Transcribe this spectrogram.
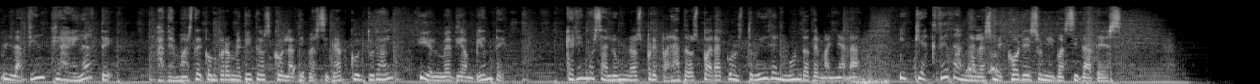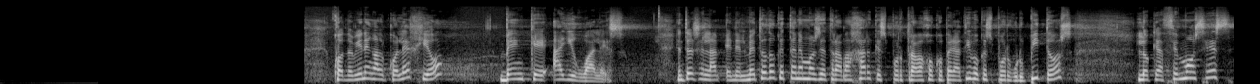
la ciencia y el arte, además de comprometidos con la diversidad cultural y el medio ambiente. Queremos alumnos preparados para construir el mundo de mañana y que accedan a las mejores universidades. Cuando vienen al colegio, ven que hay iguales. Entonces, en, el método que tenemos de trabajar, que es por trabajo cooperativo, que es por grupitos, lo que hacemos es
